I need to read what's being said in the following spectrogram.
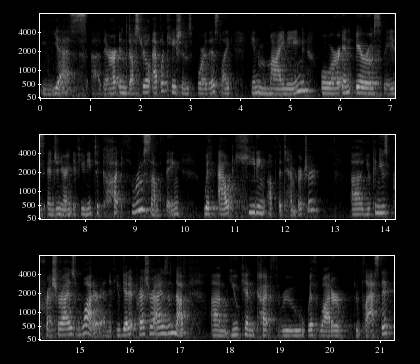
yes. Uh, there are industrial applications for this, like in mining or in aerospace engineering. If you need to cut through something without heating up the temperature, uh, you can use pressurized water. And if you get it pressurized enough, um, you can cut through with water through plastic,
